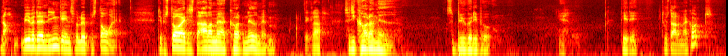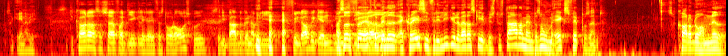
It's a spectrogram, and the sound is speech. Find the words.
Nå, ved I, hvad det her lean gains forløb består af? Det består af, at de starter med at korte ned med dem. Det er klart. Så de cutter ned, så bygger de på. Ja, det er det. Du starter med at korte, så gainer vi. De cutter og så sørger for, at de ikke ligger i for stort overskud, så de bare begynder at blive fyldt op igen, Og så før efterbilledet er crazy, fordi ligegyldigt hvad der er sket, hvis du starter med en person med x fedtprocent, så cutter du ham ned,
